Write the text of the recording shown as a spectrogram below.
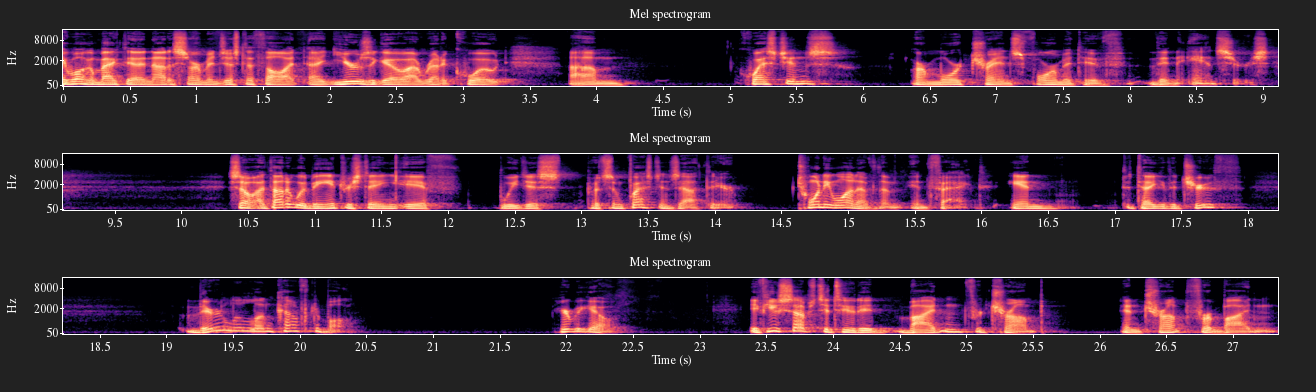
Hey, welcome back to Not a Sermon, Just a Thought. Uh, years ago, I read a quote um, Questions are more transformative than answers. So I thought it would be interesting if we just put some questions out there 21 of them, in fact. And to tell you the truth, they're a little uncomfortable. Here we go. If you substituted Biden for Trump and Trump for Biden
